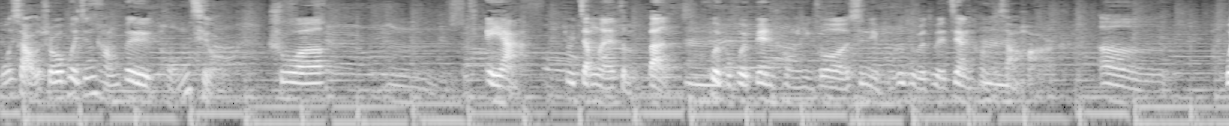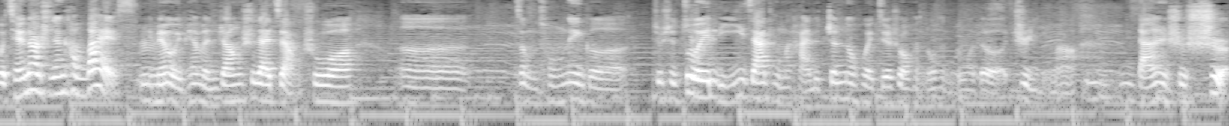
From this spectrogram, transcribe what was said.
我小的时候会经常被同情，说，嗯，哎呀，就是将来怎么办？嗯会不会变成一个心理不是特别特别健康的小孩儿？嗯，我前一段时间看 Vice 嗯里面有一篇文章是在讲说，呃，怎么从那个就是作为离异家庭的孩子，真的会接受很多很多的质疑吗？嗯，答案是是，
